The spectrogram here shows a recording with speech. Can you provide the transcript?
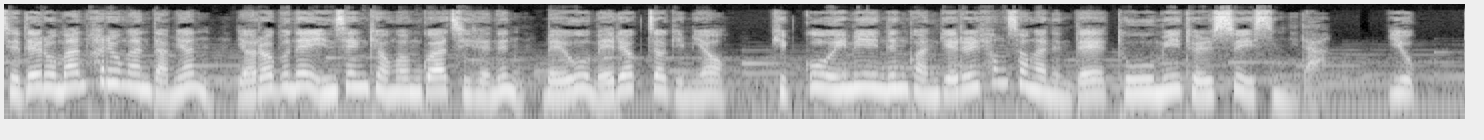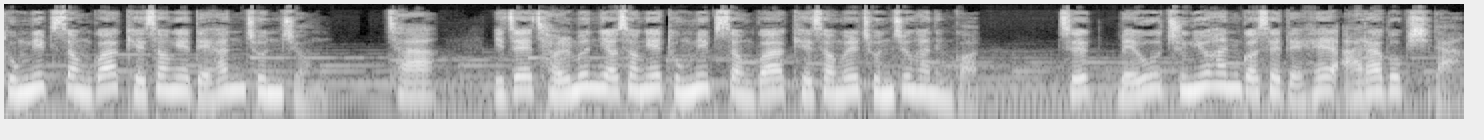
제대로만 활용한다면 여러분의 인생 경험과 지혜는 매우 매력적이며 깊고 의미 있는 관계를 형성하는 데 도움이 될 수 있습니다. 6. 독립성과 개성에 대한 존중. 자, 이제 젊은 여성의 독립성과 개성을 존중하는 것, 즉 매우 중요한 것에 대해 알아봅시다.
